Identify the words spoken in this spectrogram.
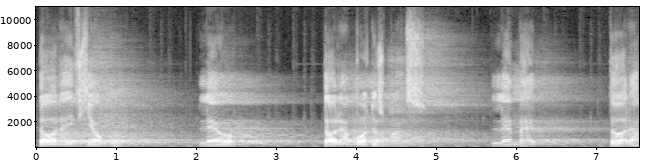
τώρα οι δυο μου, λέω, τώρα μόνος μας, λέμε, τώρα,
